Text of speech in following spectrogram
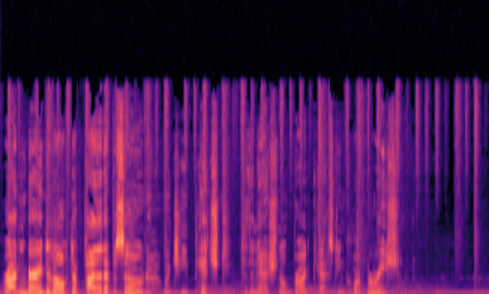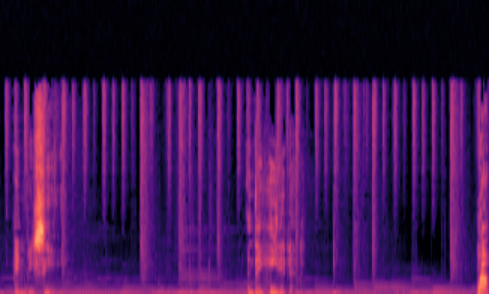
Roddenberry developed a pilot episode which he pitched to the National Broadcasting Corporation, NBC. And they hated it. Well,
